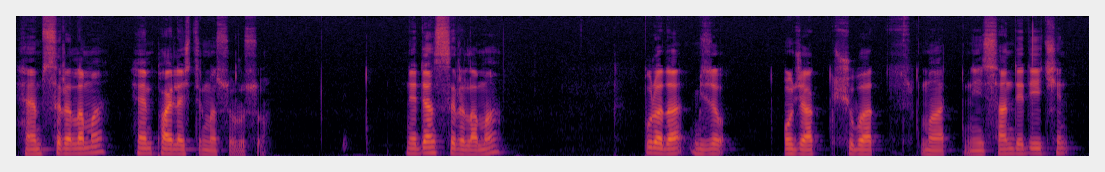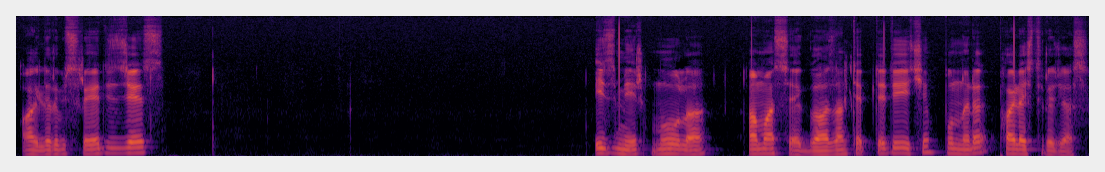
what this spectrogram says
hem sıralama hem paylaştırma sorusu. Neden sıralama? Burada bize Ocak, Şubat, Mart, Nisan dediği için ayları bir sıraya dizeceğiz. İzmir, Muğla, Amasya, Gaziantep dediği için bunları paylaştıracağız.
